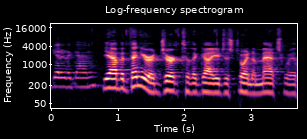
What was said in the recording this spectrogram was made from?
get it again. Yeah, but then you're a jerk to the guy you just joined a match with.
